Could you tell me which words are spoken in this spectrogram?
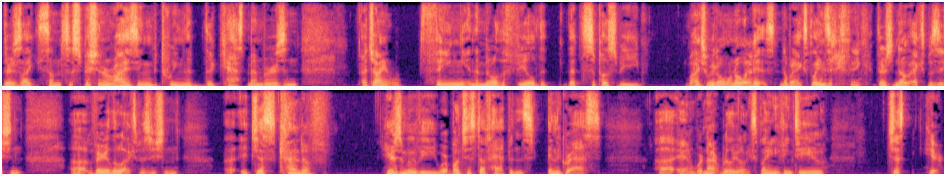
there's like some suspicion arising between the, the cast members and a giant thing in the middle of the field that, that's supposed to be, well, actually, we don't know what it is. Nobody explains anything. There's no exposition, uh, very little exposition. Uh, it just kind of, here's a movie where a bunch of stuff happens in the grass. Uh, and we're not really going to explain anything to you. Just here,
